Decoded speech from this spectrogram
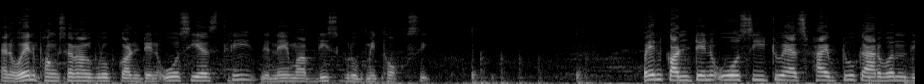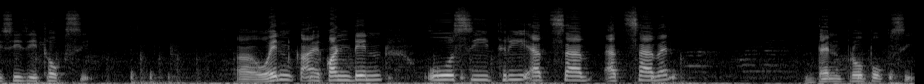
and when functional group contain OCS3 the name of this group methoxy. When contain OC2 as 5 2 carbon this is ethoxy. Uh, when contain OC3 at, sab at 7 then propoxy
